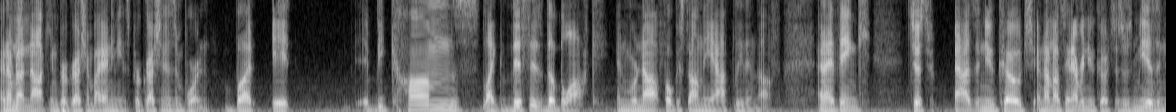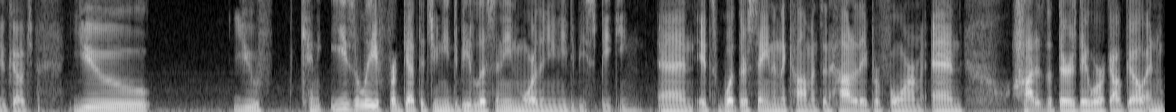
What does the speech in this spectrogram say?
and I'm not knocking progression by any means. Progression is important, but it it becomes like this is the block and we're not focused on the athlete enough. And I think just as a new coach, and I'm not saying every new coach, this was me as a new coach, you you can easily forget that you need to be listening more than you need to be speaking. And it's what they're saying in the comments and how do they perform and how does the Thursday workout go? And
